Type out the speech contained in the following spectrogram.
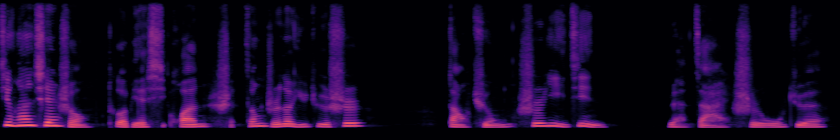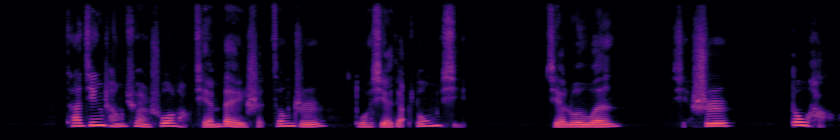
静安先生特别喜欢沈曾植的一句诗：“道穷诗意尽，远在事无绝。”他经常劝说老前辈沈曾植多写点东西，写论文。写诗都好，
